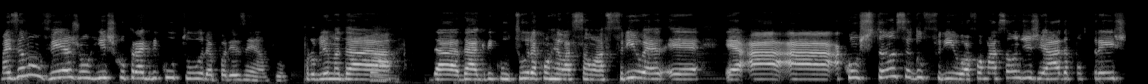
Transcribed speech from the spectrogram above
Mas eu não vejo um risco para a agricultura, por exemplo. O problema da, tá da, da, agricultura com relação a frio é, é, é a, a, a, constância do frio, a formação de geada por três,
